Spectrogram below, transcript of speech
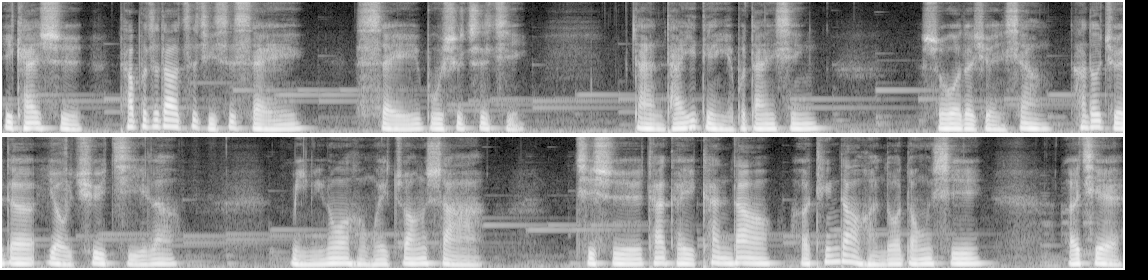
一开始，他不知道自己是谁，谁不是自己。但他一点也不担心，所有的选项他都觉得有趣极了。米尼诺很会装傻，其实他可以看到和听到很多东西，而且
